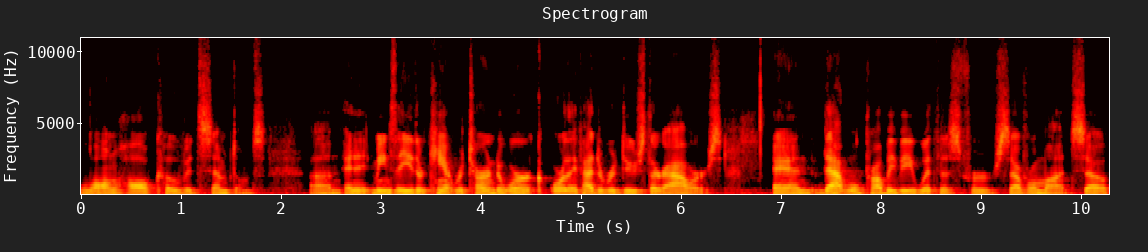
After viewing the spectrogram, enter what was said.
long haul COVID symptoms. Um, and it means they either can't return to work or they've had to reduce their hours. And that will probably be with us for several months. So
